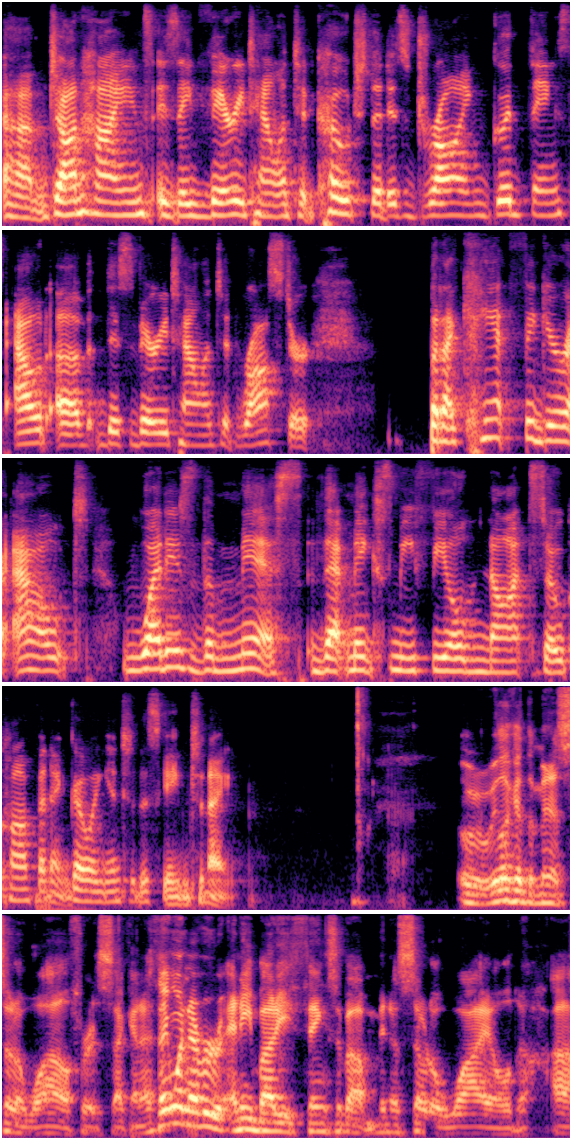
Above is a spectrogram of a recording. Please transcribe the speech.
um, John Hynes is a very talented coach that is drawing good things out of this very talented roster. But I can't figure out what is the miss that makes me feel not so confident going into this game tonight. we look at the Minnesota Wild for a second. I think whenever anybody thinks about Minnesota Wild, uh,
